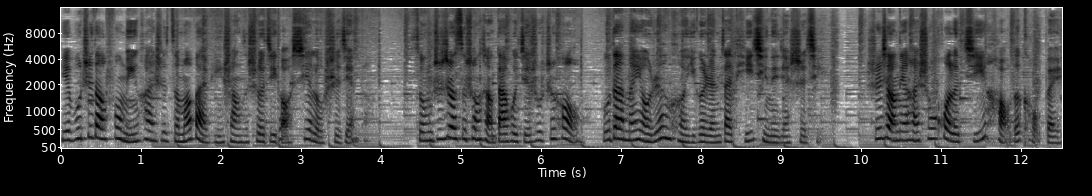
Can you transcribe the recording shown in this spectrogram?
也不知道傅明翰是怎么摆平上次设计稿泄露事件的。总之，这次创想大会结束之后，不但没有任何一个人再提起那件事情，石小念还收获了极好的口碑，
